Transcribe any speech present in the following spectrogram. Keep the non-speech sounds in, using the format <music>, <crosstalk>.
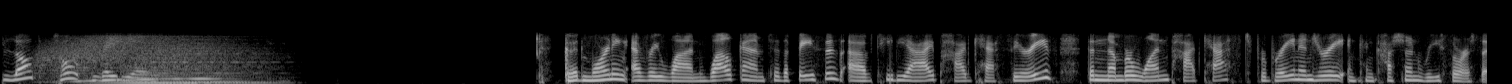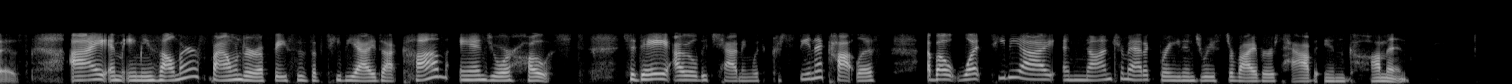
Blog Talk Radio. Good morning, everyone. Welcome to the Faces of TBI podcast series, the number one podcast for brain injury and concussion resources. I am Amy Zellmer, founder of FacesOfTBI.com and your host. Today, I will be chatting with Kristina Kotlus about what TBI and non traumatic brain injury survivors have in common.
